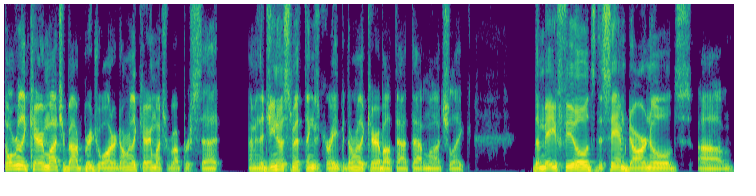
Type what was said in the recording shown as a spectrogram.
Don't really care much about Bridgewater. Don't really care much about Brissett. I mean, the Geno Smith thing is great, but don't really care about that that much. Like the Mayfields, the Sam Darnolds, um,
